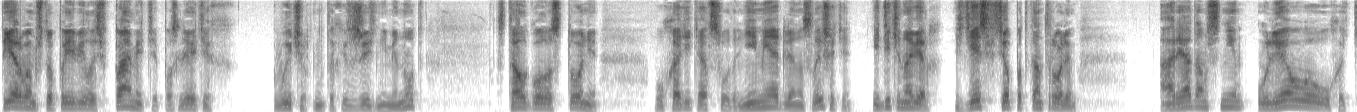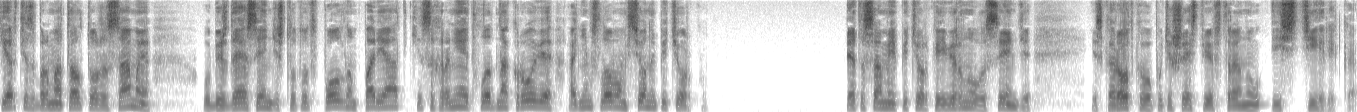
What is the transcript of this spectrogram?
Первым, что появилось в памяти после этих вычеркнутых из жизни минут, стал голос Тони «Уходите отсюда! Немедленно, слышите? Идите наверх! Здесь все под контролем!» А рядом с ним у левого уха Кертис бормотал то же самое, убеждая Сэнди, что тут в полном порядке, сохраняет хладнокровие, одним словом, все на пятерку. Эта самая пятерка и вернула Сэнди из короткого путешествия в страну истерика.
